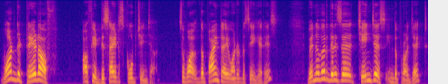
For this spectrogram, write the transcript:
what the trade off of a desired scope change are. So, what the point I wanted to say here is whenever there is a changes in the project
